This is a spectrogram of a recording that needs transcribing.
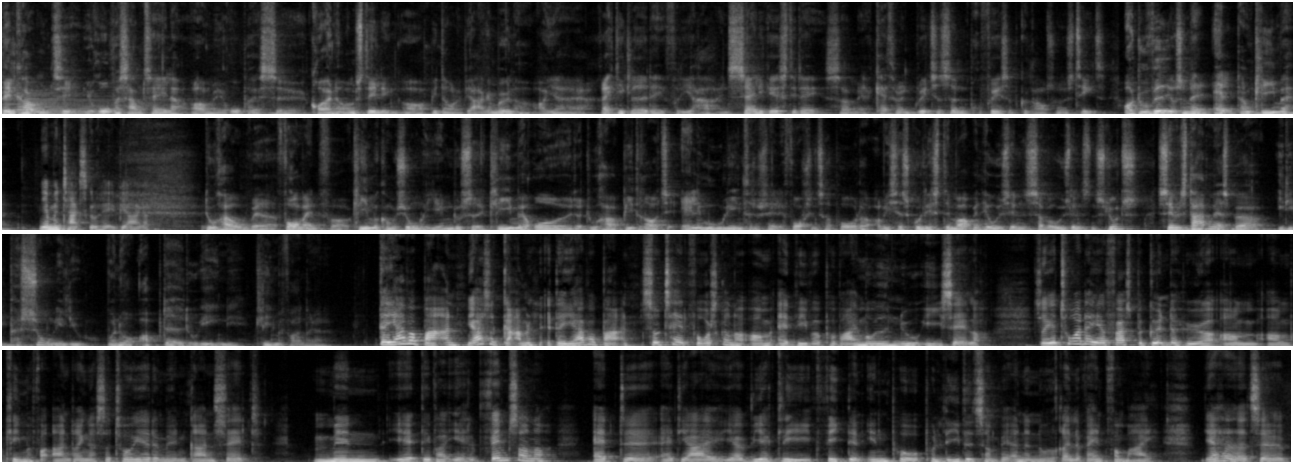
Velkommen til Europasamtaler om Europas øh, grønne omstilling, og mit navn er Bjarke Møller, og jeg er rigtig glad i dag, fordi jeg har en særlig gæst i dag, som er Catherine Richardson, professor på Københavns Universitet. Og du ved jo simpelthen alt om klima. Jamen tak skal du have, Bjarke. Du har jo været formand for Klimakommissionen hjemme, du sidder i Klimarådet, og du har bidraget til alle mulige internationale forskningsrapporter. Og hvis jeg skulle liste dem op i den her udsendelse, så var udsendelsen slut. Så jeg vil starte med at spørge, i dit personlige liv, hvornår opdagede du egentlig klimaforandringerne? Da jeg var barn, jeg er så gammel, at da jeg var barn, så talte forskerne om, at vi var på vej mod en nu isalder. Så jeg tror, da jeg først begyndte at høre om, om klimaforandringer, så tog jeg det med en græns salt. Men ja, det var i 90'erne, at, øh, at jeg, jeg virkelig fik den ind på, på livet som værende noget relevant for mig. Jeg havde altså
